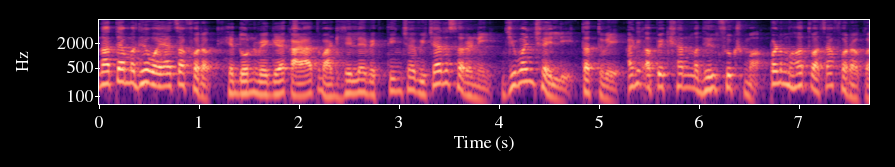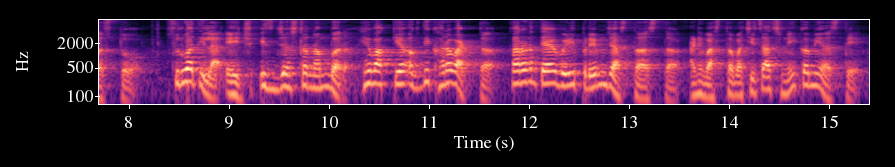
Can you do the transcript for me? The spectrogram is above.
नात्यामध्ये वयाचा फरक. हे दोन वेगळ्या काळात वाढलेल्या व्यक्तींच्या विचारसरणी जीवनशैली तत्वे आणि अपेक्षांमधील सूक्ष्म पण महत्त्वाचा फरक असतो. सुरुवातीला age is just a number हे वाक्य अगदी खरं वाटतं कारण त्यावेळी प्रेम जास्त असतं आणि वास्तवाची चाचणी कमी असते.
